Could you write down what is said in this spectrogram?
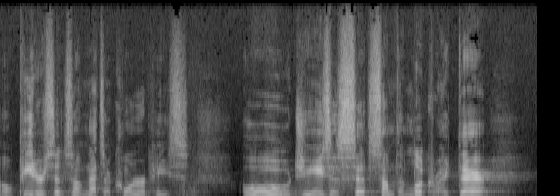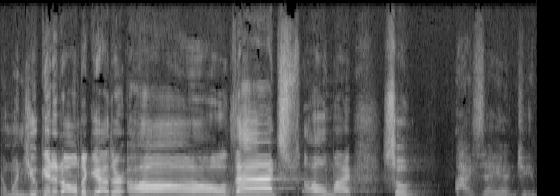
Oh, Peter said something. That's a corner piece. Oh, Jesus said something. Look right there. And when you get it all together, oh, that's, oh my. So Isaiah and you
